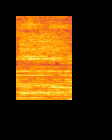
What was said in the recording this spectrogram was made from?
love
